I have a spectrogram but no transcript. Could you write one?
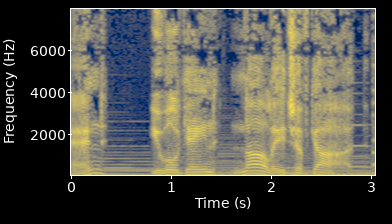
and you will gain knowledge of God.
